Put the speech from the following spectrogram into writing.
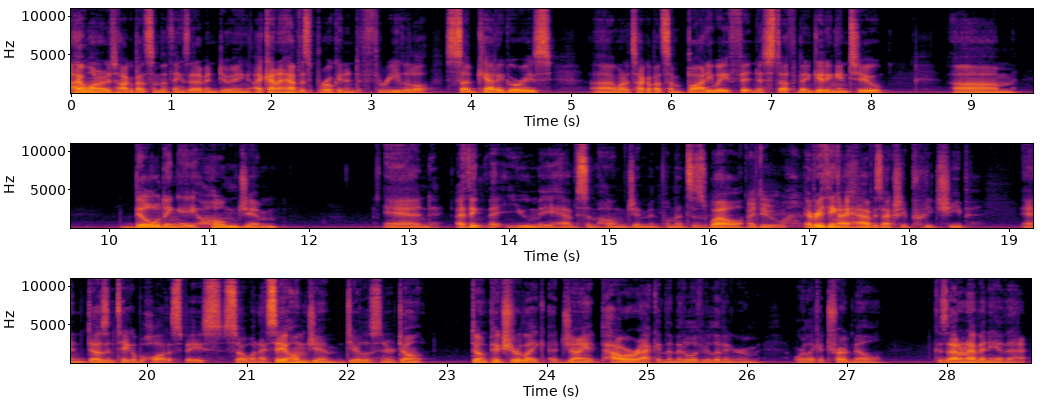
I wanted to talk about some of the things that I've been doing. I kind of have this broken into three little subcategories. Uh, I want to talk about some body weight fitness stuff I've been getting into, um, building a home gym, and I think that you may have some home gym implements as well. I do. Everything I have is actually pretty cheap and doesn't take up a whole lot of space. So when I say home gym, dear listener, don't don't picture like a giant power rack in the middle of your living room or like a treadmill because I don't have any of that.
